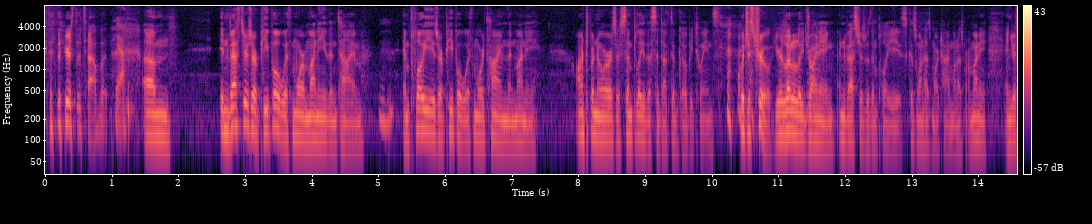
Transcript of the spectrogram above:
Here's the tablet. Yeah. Um, Investors are people with more money than time. Mm-hmm. Employees are people with more time than money. Entrepreneurs are simply the seductive go betweens, which is true. You're literally joining investors with employees because one has more time, one has more money, and you're,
